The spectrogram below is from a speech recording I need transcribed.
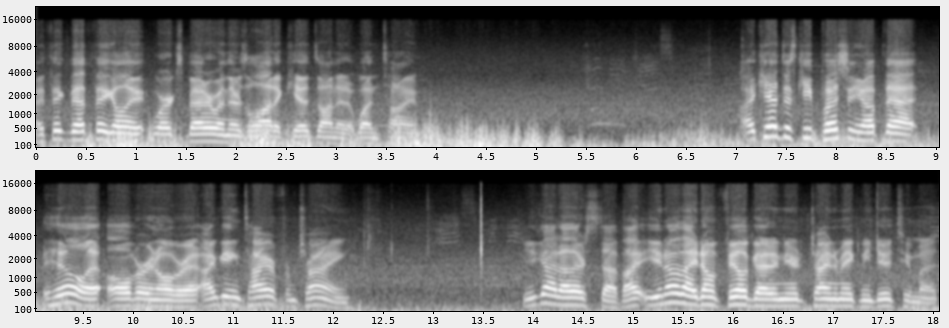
I think that thing only works better when there's a lot of kids on it at one time. I can't just keep pushing up that hill over and over. I'm getting tired from trying. You got other stuff. I, you know that I don't feel good and you're trying to make me do too much.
